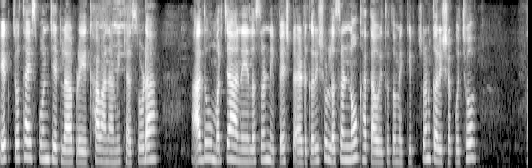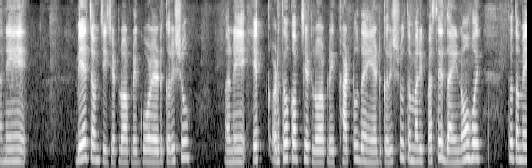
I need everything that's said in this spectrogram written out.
એક ચોથાઈ સ્પૂન જેટલા આપણે ખાવાના મીઠા સોડા, આદુ, મરચાં અને લસણની પેસ્ટ એડ કરીશું. લસણ ન ખાતા હોય તો તમે કિપસણ કરી શકો છો. અને બે ચમચી જેટલો આપણે ગોળ એડ કરીશું અને એક અડધો કપ જેટલો આપણે ખાટું દહીં એડ કરીશું. તમારી પાસે દહીં ન હોય તો તમે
